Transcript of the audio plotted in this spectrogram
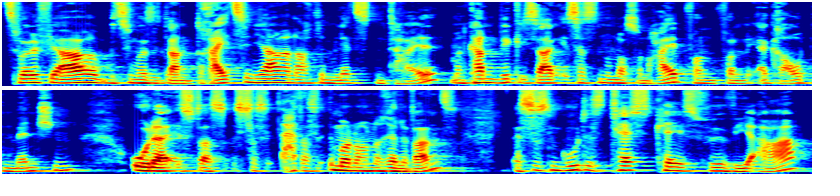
zwölf Jahre, beziehungsweise dann 13 Jahre nach dem letzten Teil. Man kann wirklich sagen, ist das nur noch so ein Hype von, von ergrauten Menschen oder ist das, ist das, hat das immer noch eine Relevanz? Es ist ein gutes Testcase für VR.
